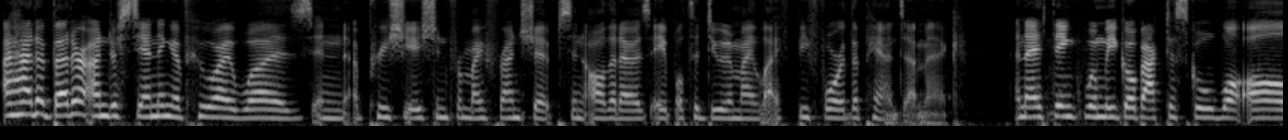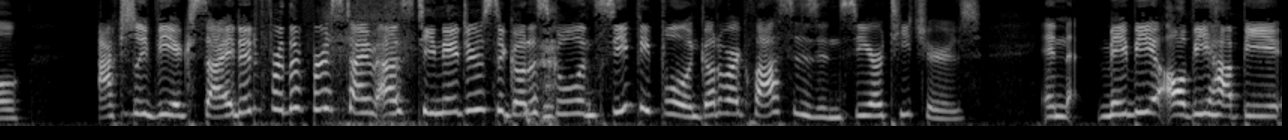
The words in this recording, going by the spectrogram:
I had a better understanding of who I was and appreciation for my friendships and all that I was able to do in my life before the pandemic. And I think when we go back to school, we'll all actually be excited for the first time as teenagers to go to school and see people and go to our classes and see our teachers. And maybe I'll be happy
